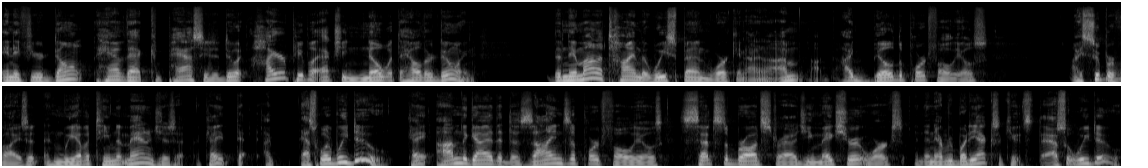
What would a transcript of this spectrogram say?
And if you don't have that capacity to do it, hire people that actually know what the hell they're doing. Then the amount of time that we spend working, I, I'm, I build the portfolios, I supervise it, and we have a team that manages it. Okay, that, I, that's what we do. Okay, I'm the guy that designs the portfolios, sets the broad strategy, makes sure it works, and then everybody executes. That's what we do.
